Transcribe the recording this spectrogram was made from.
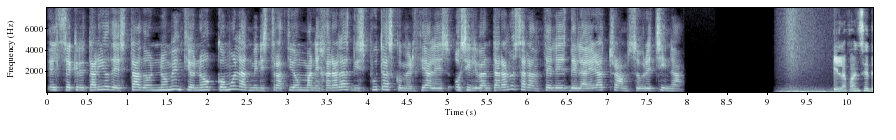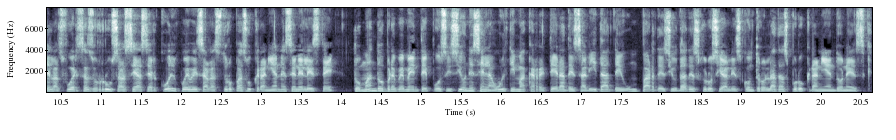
El secretario de Estado no mencionó cómo la Administración manejará las disputas comerciales o si levantará los aranceles de la era Trump sobre China. El avance de las fuerzas rusas se acercó el jueves a las tropas ucranianas en el este, tomando brevemente posiciones en la última carretera de salida de un par de ciudades cruciales controladas por Ucrania en Donetsk,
